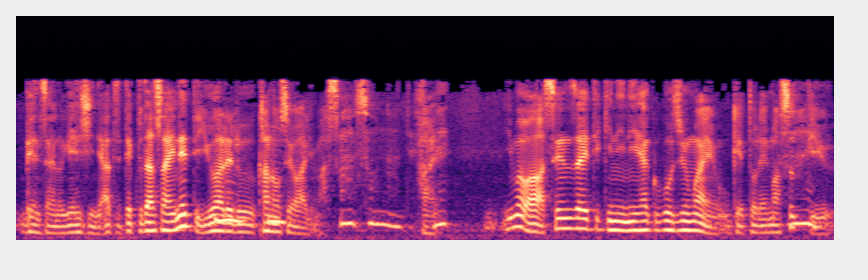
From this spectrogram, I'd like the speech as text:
弁済の原資に当ててくださいねって言われる可能性はあります。うんうん、あそうなんですね、はい、今は潜在的に250万円を受け取れますっていう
